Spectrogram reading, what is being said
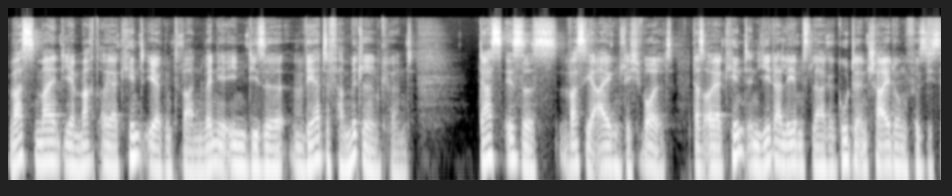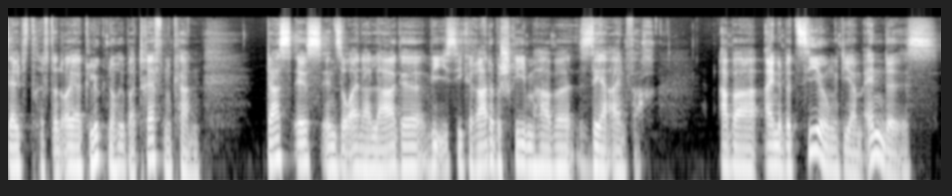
was meint ihr, macht euer Kind irgendwann, wenn ihr ihnen diese Werte vermitteln könnt? Das ist es, was ihr eigentlich wollt, dass euer Kind in jeder Lebenslage gute Entscheidungen für sich selbst trifft und euer Glück noch übertreffen kann. Das ist in so einer Lage, wie ich sie gerade beschrieben habe, sehr einfach. Aber eine Beziehung, die am Ende ist,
